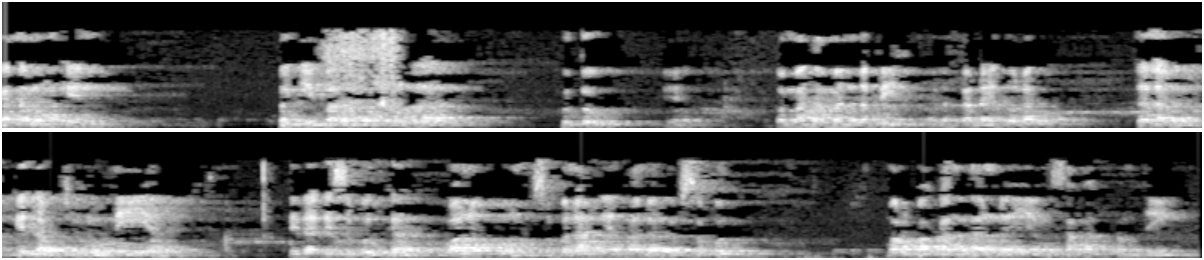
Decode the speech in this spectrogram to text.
karena mungkin bagi para pemula butuh ya, pemahaman lebih. Oleh karena itulah dalam kitab ya tidak disebutkan. Walaupun sebenarnya tanda tersebut merupakan tanda yang sangat penting.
